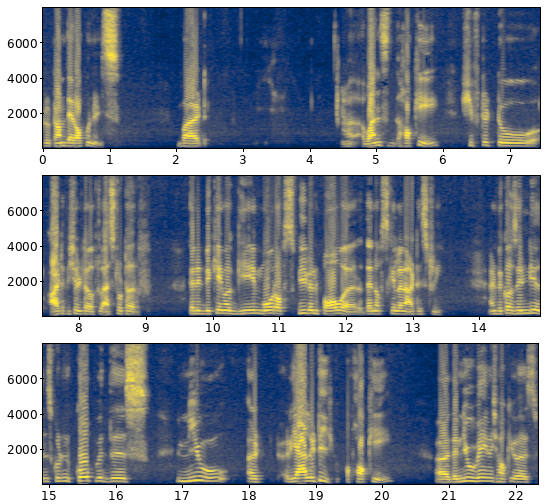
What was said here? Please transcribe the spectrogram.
to trump their opponents. But uh, once hockey shifted to artificial turf to astroturf, then it became a game more of speed and power than of skill and artistry. And because Indians couldn't cope with this new uh, reality of hockey, uh, the new way in which hockey was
